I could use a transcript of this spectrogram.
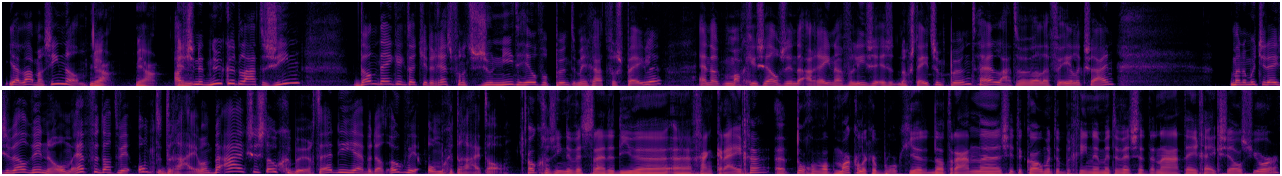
Ja, laat maar zien dan. Ja, ja. Als en... je het nu kunt laten zien, dan denk ik dat je de rest van het seizoen niet heel veel punten meer gaat verspelen. En dan mag je zelfs in de arena verliezen, is het nog steeds een punt. Hè? Laten we wel even eerlijk zijn. Maar dan moet je deze wel winnen om even dat weer om te draaien. Want bij Ajax is het ook gebeurd. Hè? Die hebben dat ook weer omgedraaid al. Ook gezien de wedstrijden die we uh, gaan krijgen. Uh, toch een wat makkelijker blokje dat eraan uh, zit te komen. Te beginnen met de wedstrijd daarna tegen Excelsior.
